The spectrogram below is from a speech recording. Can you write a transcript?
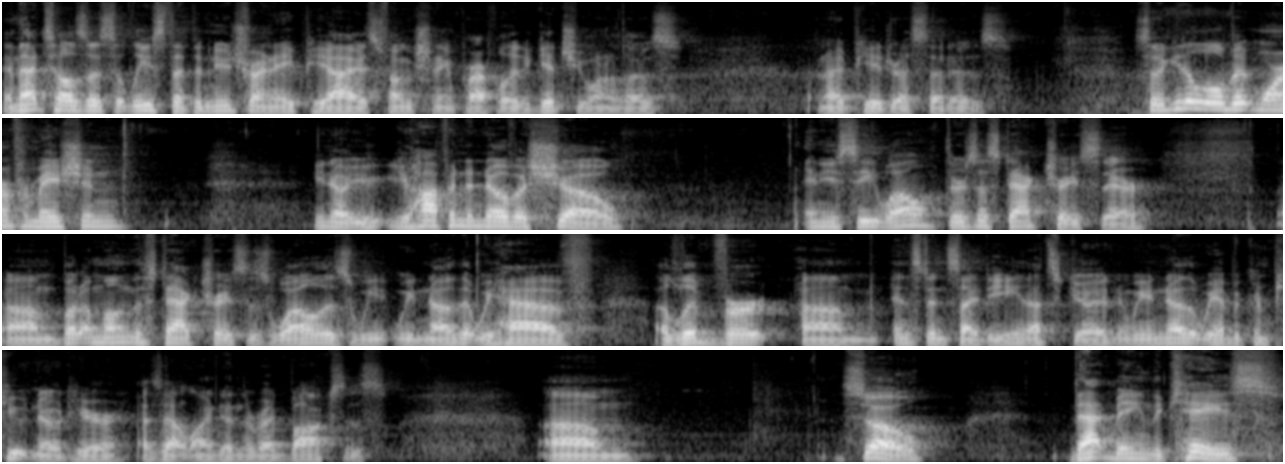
And that tells us at least that the Neutron API is functioning properly to get you one of those, an IP address that is. So to get a little bit more information, you know, you, you hop into Nova Show, and you see, well, there's a stack trace there. Um, but among the stack trace as well is we, we know that we have a libvirt um, instance ID, that's good, and we know that we have a compute node here as outlined in the red boxes. Um, so, that being the case,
